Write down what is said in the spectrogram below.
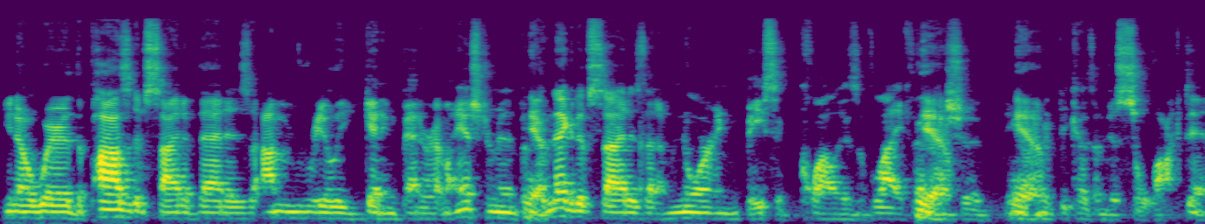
you know where the positive side of that is i'm really getting better at my instrument but Yeah. the negative side is that i'm ignoring basic qualities of life that i should you Yeah. know, because i'm just so locked in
